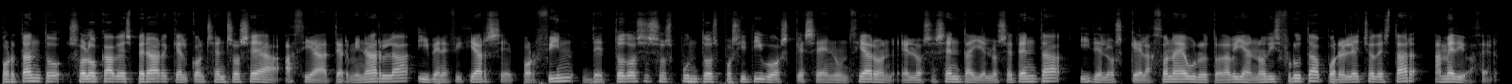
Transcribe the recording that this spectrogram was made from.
por tanto, solo cabe esperar que el consenso sea hacia terminarla y beneficiarse por fin de todos esos puntos positivos que se enunciaron en los 60 y en los 70 y de los que la zona euro todavía no disfruta por el hecho de estar a medio hacer.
